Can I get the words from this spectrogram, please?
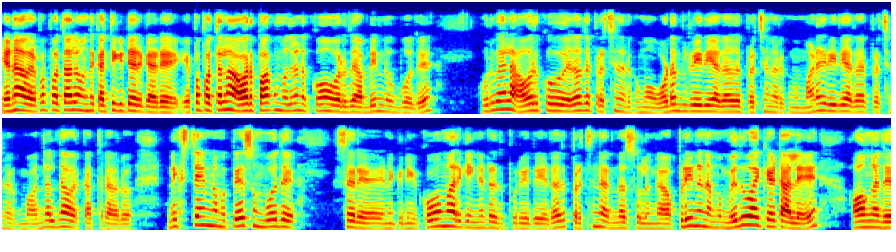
ஏன்னா அவர் எப்போ பார்த்தாலும் வந்து கத்திக்கிட்டே இருக்காரு. எப்போ பார்த்தாலும் அவரை பார்க்கும்போது எனக்கு கோவம் வருது அப்படின்னும் போது ஒருவேளை அவருக்கு ஏதாவது பிரச்சனை இருக்குமோ உடம்பு ரீதியாக ஏதாவது பிரச்சனை இருக்குமோ மன ரீதியாக ஏதாவது பிரச்சனை இருக்குமோ அதனால தான் அவர் கத்துறாரு? நெக்ஸ்ட் டைம் நம்ம பேசும்போது சார் எனக்கு நீங்கள் கோவமாக இருக்கீங்கன்றது புரியுது. ஏதாவது பிரச்சனை இருந்தால் சொல்லுங்கள் அப்படின்னு நம்ம மெதுவாக கேட்டாலே அவங்க அந்த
